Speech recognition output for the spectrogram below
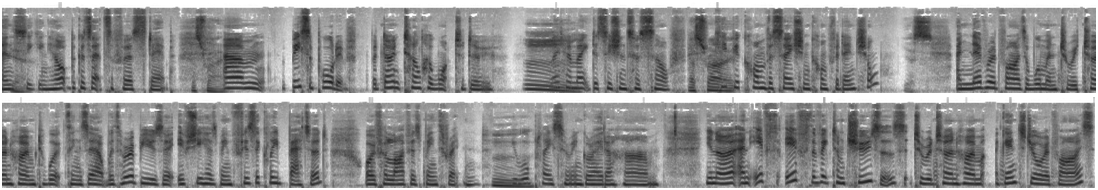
and Yeah. seeking help, because that's the first step. That's right. Um, be supportive, but don't tell her what to do. Hmm. Let her make decisions herself. That's right. Keep your conversation confidential yes. and never advise a woman to return home to work things out with her abuser if she has been physically battered or if her life has been threatened. You will place her in greater harm. You know, and if if the victim chooses to return home against your advice,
